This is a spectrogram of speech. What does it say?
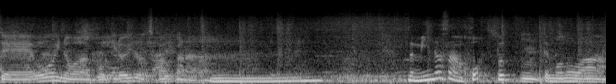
て多いのは5キロ以上使うかな、で皆さんホップってものは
